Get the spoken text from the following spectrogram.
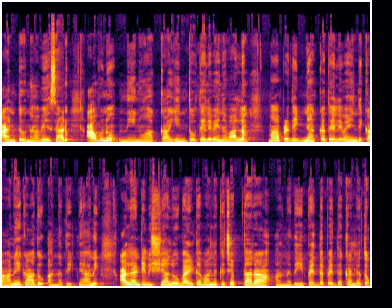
అంటూ నవ్వేశాడు. అవును నేను అక్క ఎంతో తెలివైన వాళ్ళం. మా ప్రతిజ్ఞ అక్క తెలివైంది కానే కాదు అన్నది జ్ఞాని. అలాంటి విషయాలు బయట వాళ్ళకి చెప్తారా? అన్నది పెద్ద పెద్ద కళ్ళతో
